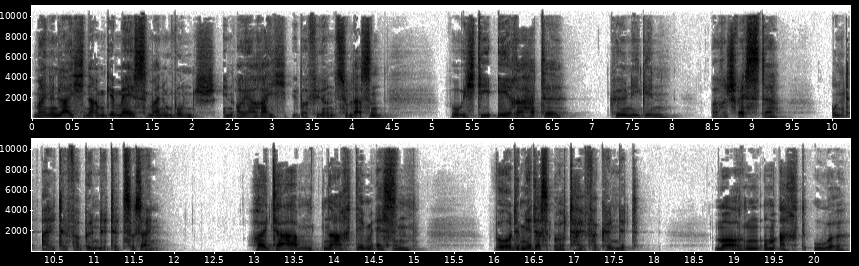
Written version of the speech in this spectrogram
meinen Leichnam gemäß meinem Wunsch in euer Reich überführen zu lassen, wo ich die Ehre hatte, Königin, eure Schwester und alte Verbündete zu sein. Heute Abend nach dem Essen wurde mir das Urteil verkündet. Morgen um acht Uhr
